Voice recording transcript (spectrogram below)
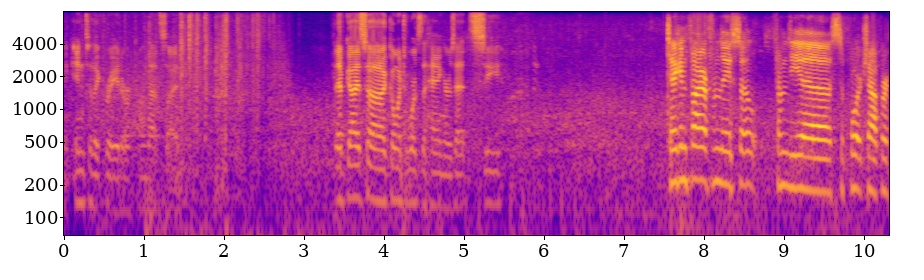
Like into the crater on that side. They have guys uh, going towards the hangars at C. Taking fire from the assault, from the uh, support chopper.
